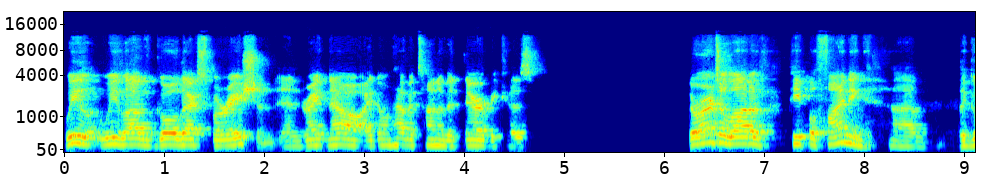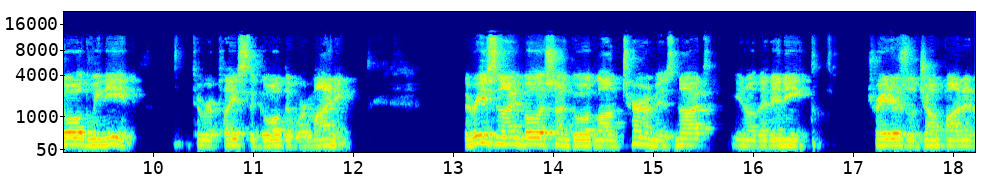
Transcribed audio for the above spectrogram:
we we love gold exploration, and right now I don't have a ton of it there because there aren't a lot of people finding uh, the gold we need to replace the gold that we're mining. The reason I'm bullish on gold long term is not you know that any traders will jump on it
